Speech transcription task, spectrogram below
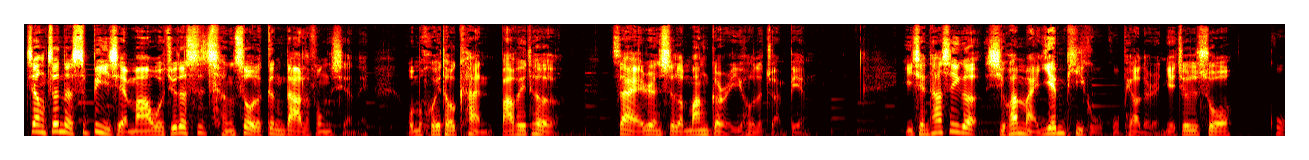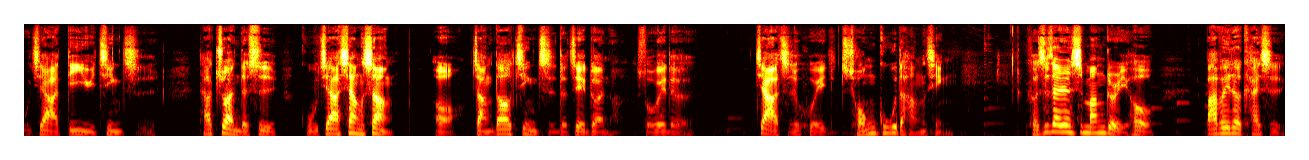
这样真的是避险吗？我觉得是承受了更大的风险呢。我们回头看巴菲特在认识了芒格尔以后的转变，以前他是一个喜欢买烟屁股股票的人，也就是说股价低于净值，他赚的是股价向上。哦，涨到净值的这段所谓的价值回重估的行情，可是，在认识芒格以后，巴菲特开始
